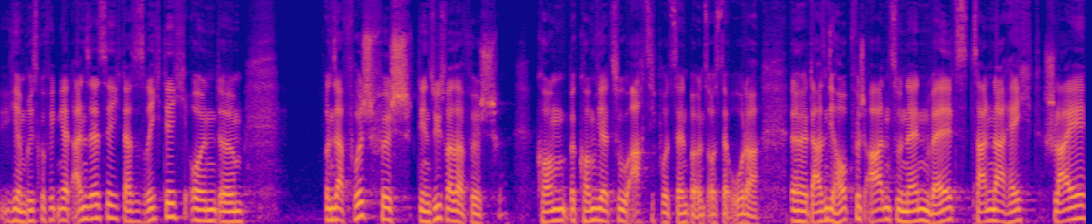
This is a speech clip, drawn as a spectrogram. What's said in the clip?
hier im Briskow-Finkenherd ansässig, das ist richtig. Und ähm, unser Frischfisch, den Süßwasserfisch, kommen, bekommen wir zu 80 Prozent bei uns aus der Oder. Äh, da sind die Hauptfischarten zu nennen, Wels, Zander, Hecht, Schlei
